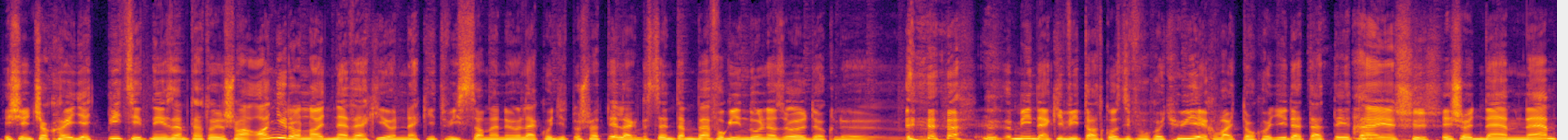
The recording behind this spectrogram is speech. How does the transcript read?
és én csak ha így egy picit nézem, tehát hogy most már annyira nagy nevek jönnek itt visszamenőleg, hogy itt most már tényleg, de szerintem be fog indulni az öldöklő. Mindenki vitatkozni fog, hogy hülyék vagytok, hogy ide tettétek. Helyes is. És hogy nem, nem.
